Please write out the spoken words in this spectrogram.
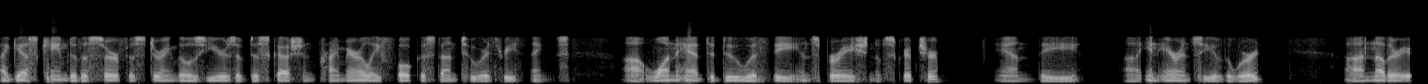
I guess, came to the surface during those years of discussion primarily focused on two or three things. Uh, one had to do with the inspiration of Scripture and the uh, inerrancy of the Word. Uh, another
